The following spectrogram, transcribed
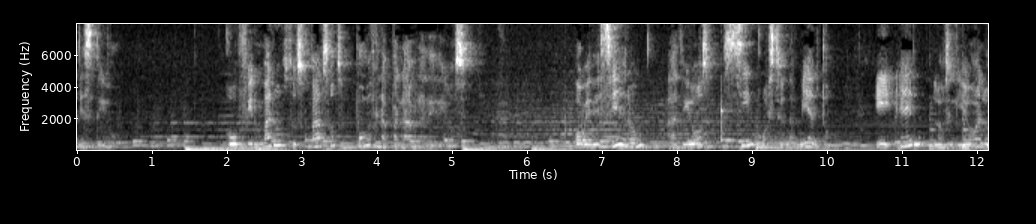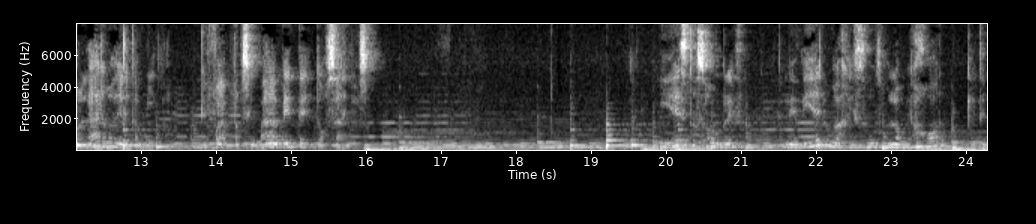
les dio. Confirmaron sus pasos por la palabra de Dios obedecieron a Dios sin cuestionamiento y Él los guió a lo largo del camino, que fue aproximadamente dos años. Y estos hombres le dieron a Jesús lo mejor que tenían,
